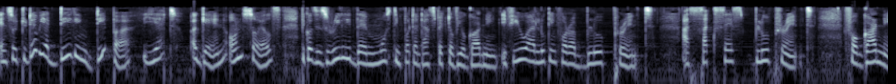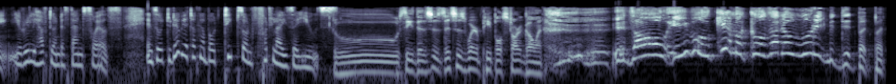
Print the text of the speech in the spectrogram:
And so today we are digging deeper yet again on soils because it's really the most important aspect of your gardening. If you are looking for a blueprint, a success blueprint for gardening, you really have to understand soils. And so today we are talking about tips on fertilizer use. Ooh, see, this is this is where people start going. It's all evil chemicals. I don't want it, but but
